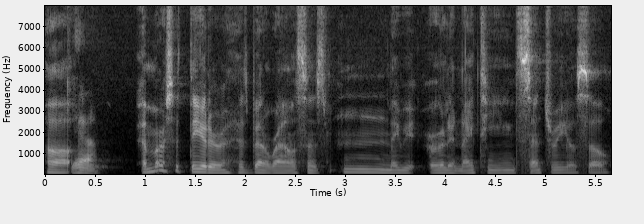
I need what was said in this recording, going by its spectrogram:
Uh, yeah. Immersive theater has been around since mm, maybe early 19th century or so.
